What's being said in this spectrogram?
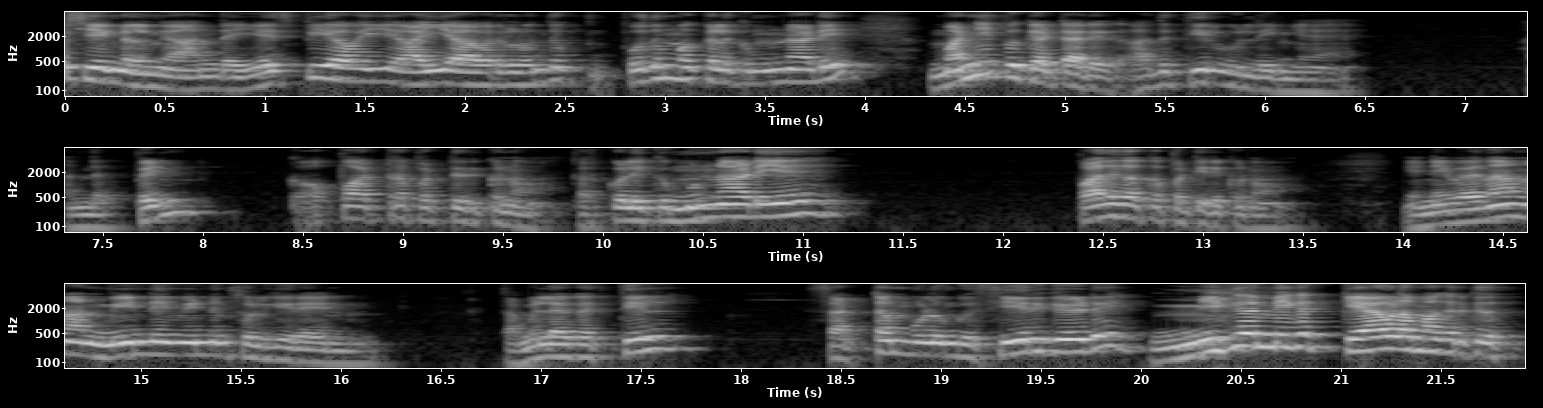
விஷயங்கள்ங்க. அந்த எஸ்பி அவை ஐயா அவர்கள் வந்து பொதுமக்களுக்கு முன்னாடி மன்னிப்பு கேட்டாரு. அது தீர்வு இல்லைங்க. அந்த பெண் காப்பாற்றப்பட்டு இருக்கணும் தற்கொலைக்கு முன்னாடியே பாதுகாக்கப்பட்டிருக்கணும். என்னைவே தான் நான் மீண்டும் மீண்டும் சொல்கிறேன். தமிழகத்தில் சட்டம் ஒழுங்கு சீர்கேடு மிக மிக கேவலமாக இருக்குது.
